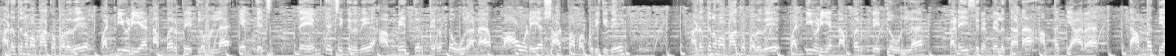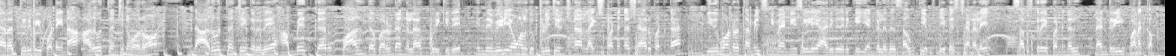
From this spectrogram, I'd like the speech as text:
அடுத்து நம்ம பார்க்க போகிறது வண்டியுடைய நம்பர் பிளேட்டில் உள்ள எம்கெச் இந்த எம்கெச்ங்கிறது அம்பேத்கர் பிறந்த ஊரான மாவுடைய ஷார்ட் ஃபார்மை குறிக்குது. அடுத்து நம்ம பார்க்க போகிறது வண்டியுடைய நம்பர் பிளேட்டில் உள்ள கடைசி ரெண்டு எழுத்தான ஐம்பத்தி ஆறை இந்த ஐம்பத்தி ஆறை திருப்பி போட்டீங்கன்னா அறுபத்தஞ்சுன்னு வரும். இந்த அறுபத்தஞ்சுங்கிறது அம்பேத்கர் வாழ்ந்த வருடங்களை குறிக்குது. இந்த வீடியோ உங்களுக்கு பிடிச்சிருந்துச்சுன்னா லைக்ஸ் பண்ணுங்கள் ஷேர் பண்ணுங்கள் இது போன்ற தமிழ் சினிமா நியூஸ்களை அறிவதற்கு எங்களது சவுத் எஃப்டிஎஃப்எஸ் சேனலை சப்ஸ்கிரைப் பண்ணுங்கள். நன்றி வணக்கம்.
